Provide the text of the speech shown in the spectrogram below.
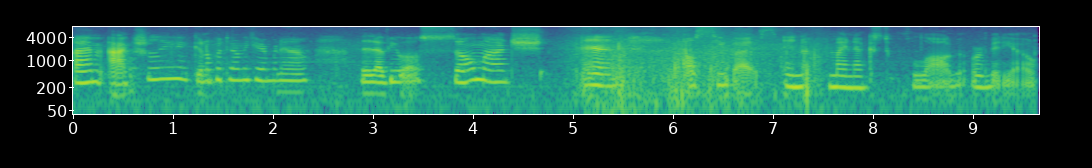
I'm actually gonna put down the camera now. I love you all so much and I'll see you guys in my next vlog or video.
